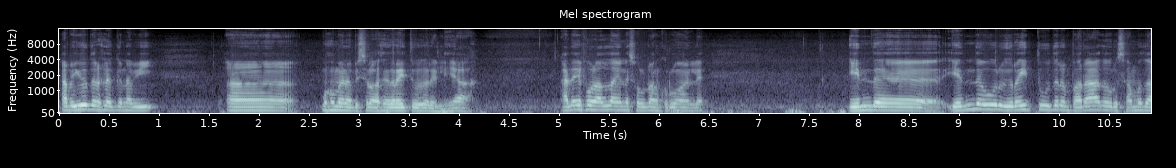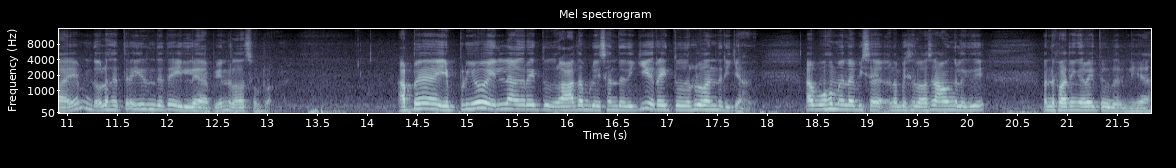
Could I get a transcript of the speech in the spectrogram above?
அப்போ யூதர்களுக்கு நபி முகமது நபி சொல்லாசன் இறை தூதர் இல்லையா? அதே போல் அல்லாஹ் என்ன சொல்கிறான் குருவானில் இந்த எந்த ஒரு இறை தூதர் வராத ஒரு சமுதாயம் இந்த உலகத்தில் இருந்ததே இல்லை அப்படின்னு நல்லா சொல்கிறான் அப்போ எப்படியோ எல்லா இறை தூ ஆதமுடைய சந்ததிக்கு இறை தூதர்கள் வந்திருக்காங்க. அப்போ முகமது நபி ச நபி சொல்லாசன் அவங்களுக்கு வந்து பார்த்தீங்க இறை தூதர் இல்லையா?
